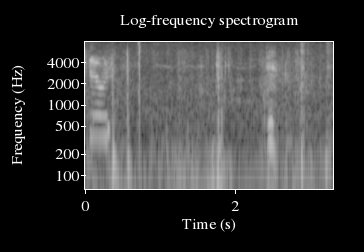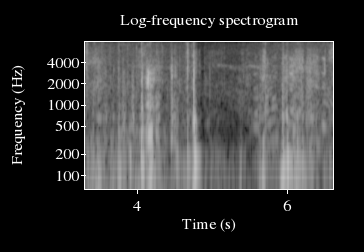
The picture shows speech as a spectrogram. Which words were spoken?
scary. No, I don't think I should do this.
